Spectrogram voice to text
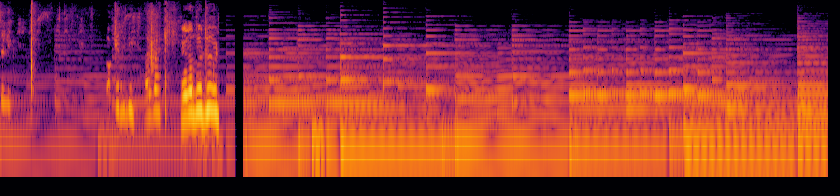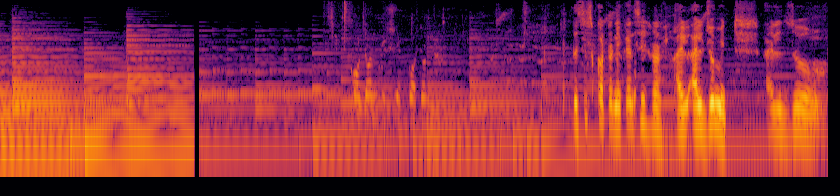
चलिए ओके दीदी बाय बाय cotton देखिए cotton. This is cotton you can see. Here I'll I'll zoom it. I'll zoom.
